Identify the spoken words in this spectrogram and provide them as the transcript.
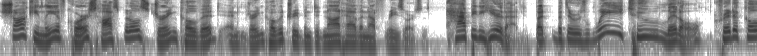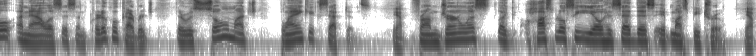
shockingly, of course, hospitals during COVID and during COVID treatment did not have enough resources. Happy to hear that, but but there was way too little critical analysis and critical coverage. There was so much blank acceptance Yeah. from journalists. Like a hospital CEO has said this, it must be true. Yep.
